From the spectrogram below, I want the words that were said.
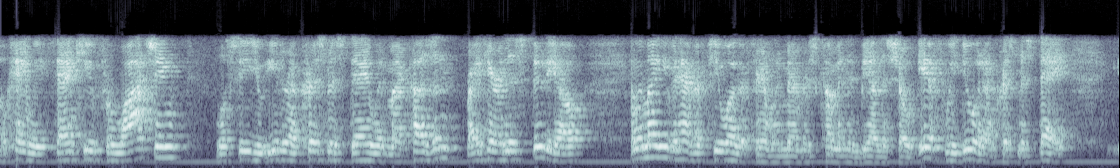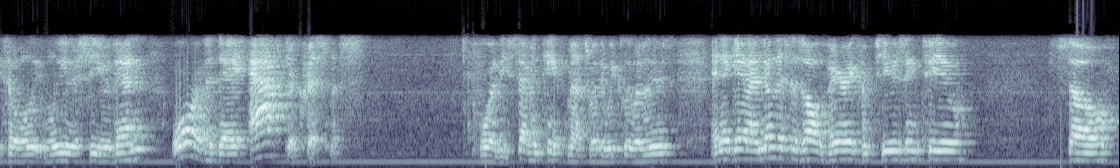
Okay, we thank you for watching. We'll see you either on Christmas Day with my cousin right here in this studio, and we might even have a few other family members come in and be on the show if we do it on Christmas Day. So we'll, we'll either see you then or the day after Christmas for the 17th Matt's Weather Weekly Weather News. And again, I know this is all very confusing to you, so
